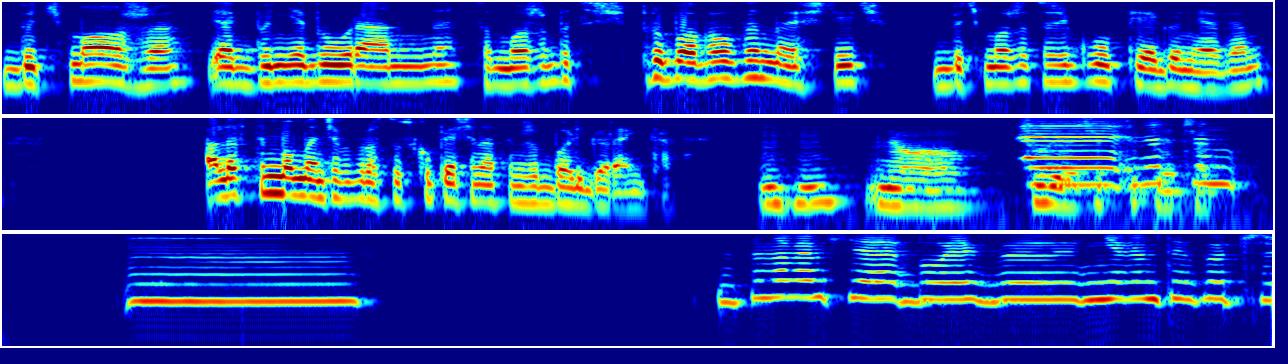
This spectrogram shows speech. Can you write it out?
być może, jakby nie był ranny, to może by coś próbował wymyślić, być może coś głupiego, nie wiem. Ale w tym momencie po prostu skupia się na tym, że boli go ręka. Mhm. No, czuję się E, cię zastan- Mm, Zastanawiam się, bo jakby nie wiem tylko, czy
